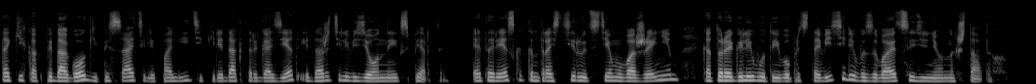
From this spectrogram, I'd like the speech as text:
таких как педагоги, писатели, политики, редакторы газет и даже телевизионные эксперты. Это резко контрастирует с тем уважением, которое Голливуд и его представители вызывают в Соединенных Штатах.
